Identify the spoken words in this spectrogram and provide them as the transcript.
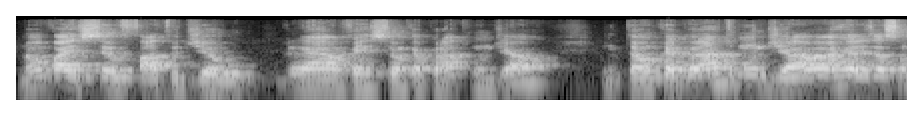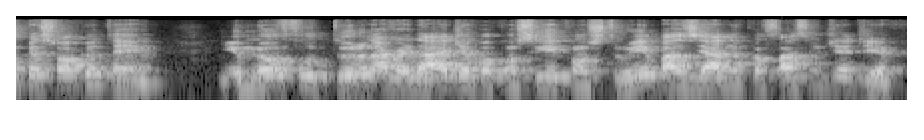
Não vai ser o fato de eu ganhar, vencer um campeonato mundial. Então, o campeonato mundial é uma realização pessoal que eu tenho. E o meu futuro, na verdade, eu vou conseguir construir baseado no que eu faço no dia a dia.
